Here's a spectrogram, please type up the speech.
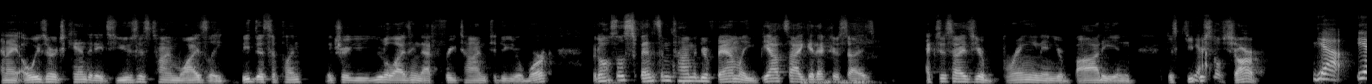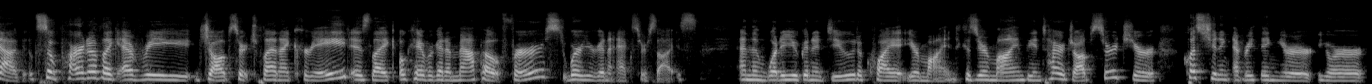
and i always urge candidates use this time wisely be disciplined make sure you're utilizing that free time to do your work but also spend some time with your family be outside get exercise exercise your brain and your body and just keep Yeah. yourself sharp Yeah, yeah. So part of like every job search plan I create is like, okay, we're going to map out first where you're going to exercise. And then what are you going to do to quiet your mind? Because your mind, the entire job search, you're questioning everything. You're you're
